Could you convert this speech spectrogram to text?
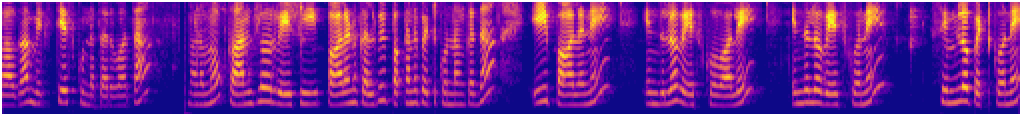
బాగా మిక్స్ చేసుకున్న తర్వాత మనము కార్న్ఫ్లోర్ వేసి పాలను కలిపి పక్కన పెట్టుకున్నాం కదా ఈ పాలని ఇందులో వేసుకోవాలి. ఇందులో వేసుకొని సిమ్లో పెట్టుకొని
